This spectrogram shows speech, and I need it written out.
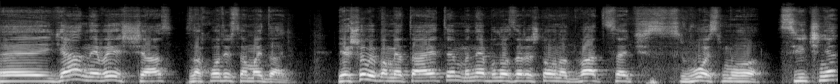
е, я не весь час знаходився в Майдані. Якщо ви пам'ятаєте, мене було заарештовано 28 січня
